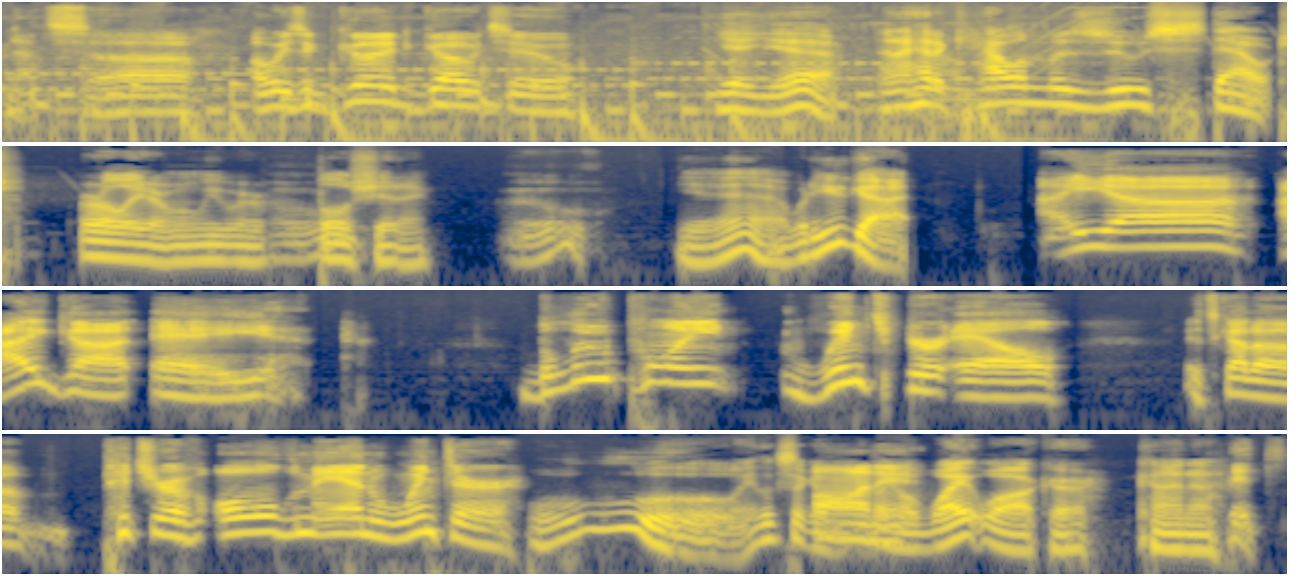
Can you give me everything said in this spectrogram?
That's uh always a good go-to. Yeah, yeah. And I had a Kalamazoo Stout earlier when we were Oh. bullshitting. Oh. Yeah. What do you got? I uh I got a Blue Point Winter Ale. It's got a picture of Old Man Winter. Ooh, he looks like a, On like a. White Walker kind of. It's,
